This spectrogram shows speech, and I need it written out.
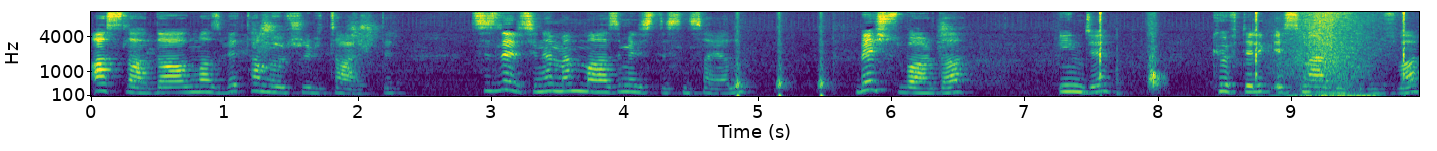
Asla dağılmaz ve tam ölçülü bir tariftir. Sizler için hemen malzeme listesini sayalım. 5 su bardağı ince köftelik esmer bulgurumuz var.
